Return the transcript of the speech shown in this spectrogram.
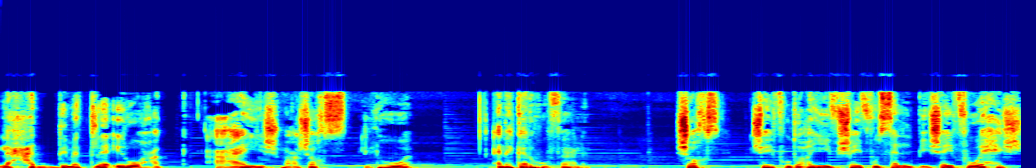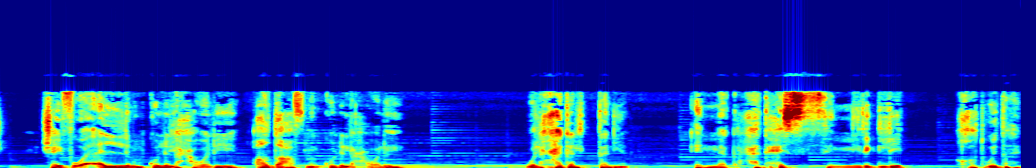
لحد ما تلاقي روحك عايش مع شخص اللي هو أنا كارهه فعلا. شخص شايفه ضعيف شايفه سلبي شايفه وحش شايفه أقل من كل اللي حواليه أضعف من كل اللي حواليه. والحاجة التانية إنك هتحس إن رجليك خطوتها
